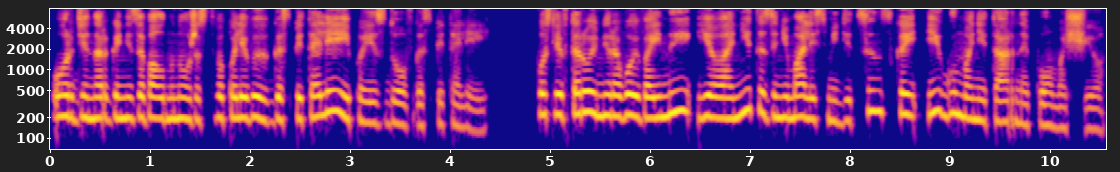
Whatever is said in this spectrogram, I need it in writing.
Орден организовал множество полевых госпиталей и поездов-госпиталей. После Второй мировой войны иоанниты занимались медицинской и гуманитарной помощью.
